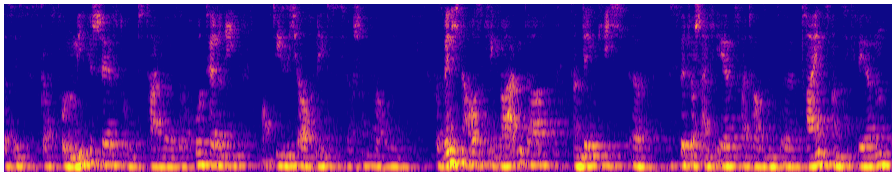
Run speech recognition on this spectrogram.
das ist das Gastronomiegeschäft und teilweise auch Hotellerie, ob die sich auch nächstes Jahr schon erholen. Also wenn ich einen Ausblick wagen darf, dann denke ich, äh, es wird wahrscheinlich eher 2023 werden,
